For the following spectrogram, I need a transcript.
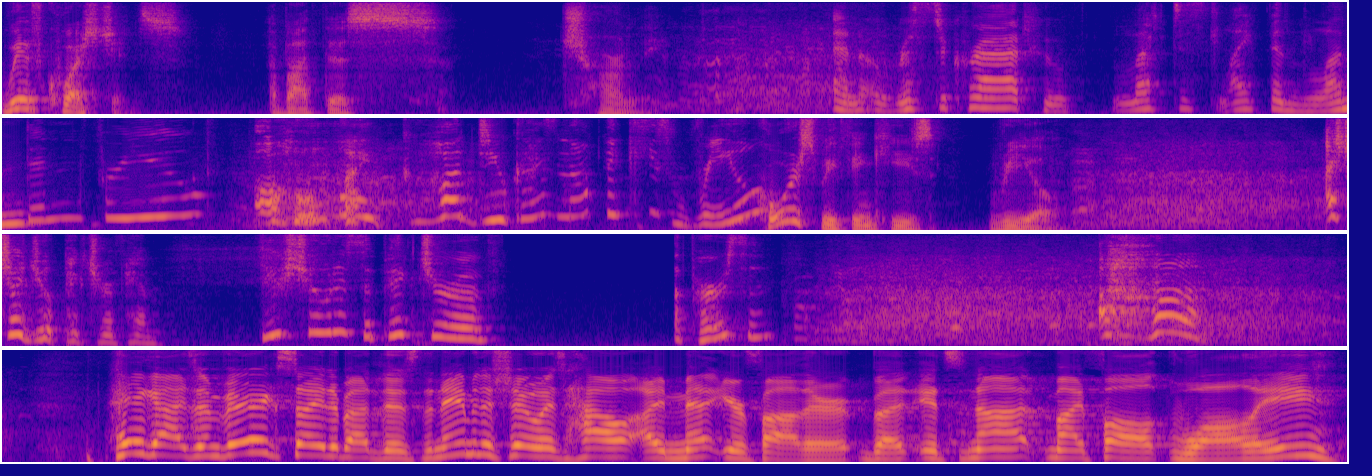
We have questions about this Charlie. An aristocrat who left his life in London for you? Oh my god, do you guys not think he's real? Of course, we think he's real. I showed you a picture of him. You showed us a picture of a person. Uh-huh. Hey guys, I'm very excited about this. The name of the show is How I Met Your Father, but it's not my fault, Wally.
